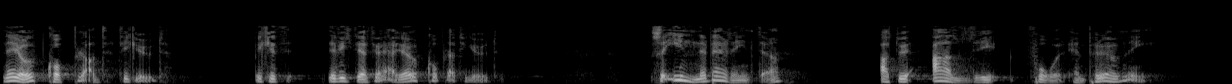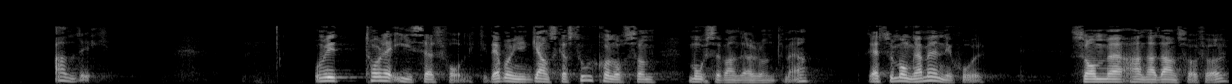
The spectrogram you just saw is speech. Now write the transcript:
när jag är uppkopplad till Gud vilket det är viktigt att jag är, jag är uppkopplad till Gud. Så innebär det inte att du aldrig får en prövning. Aldrig. Om vi tar det Israels folk det var ju en ganska stor koloss som Mose vandrade runt med. Rätt så många människor som eh, han hade ansvar för.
